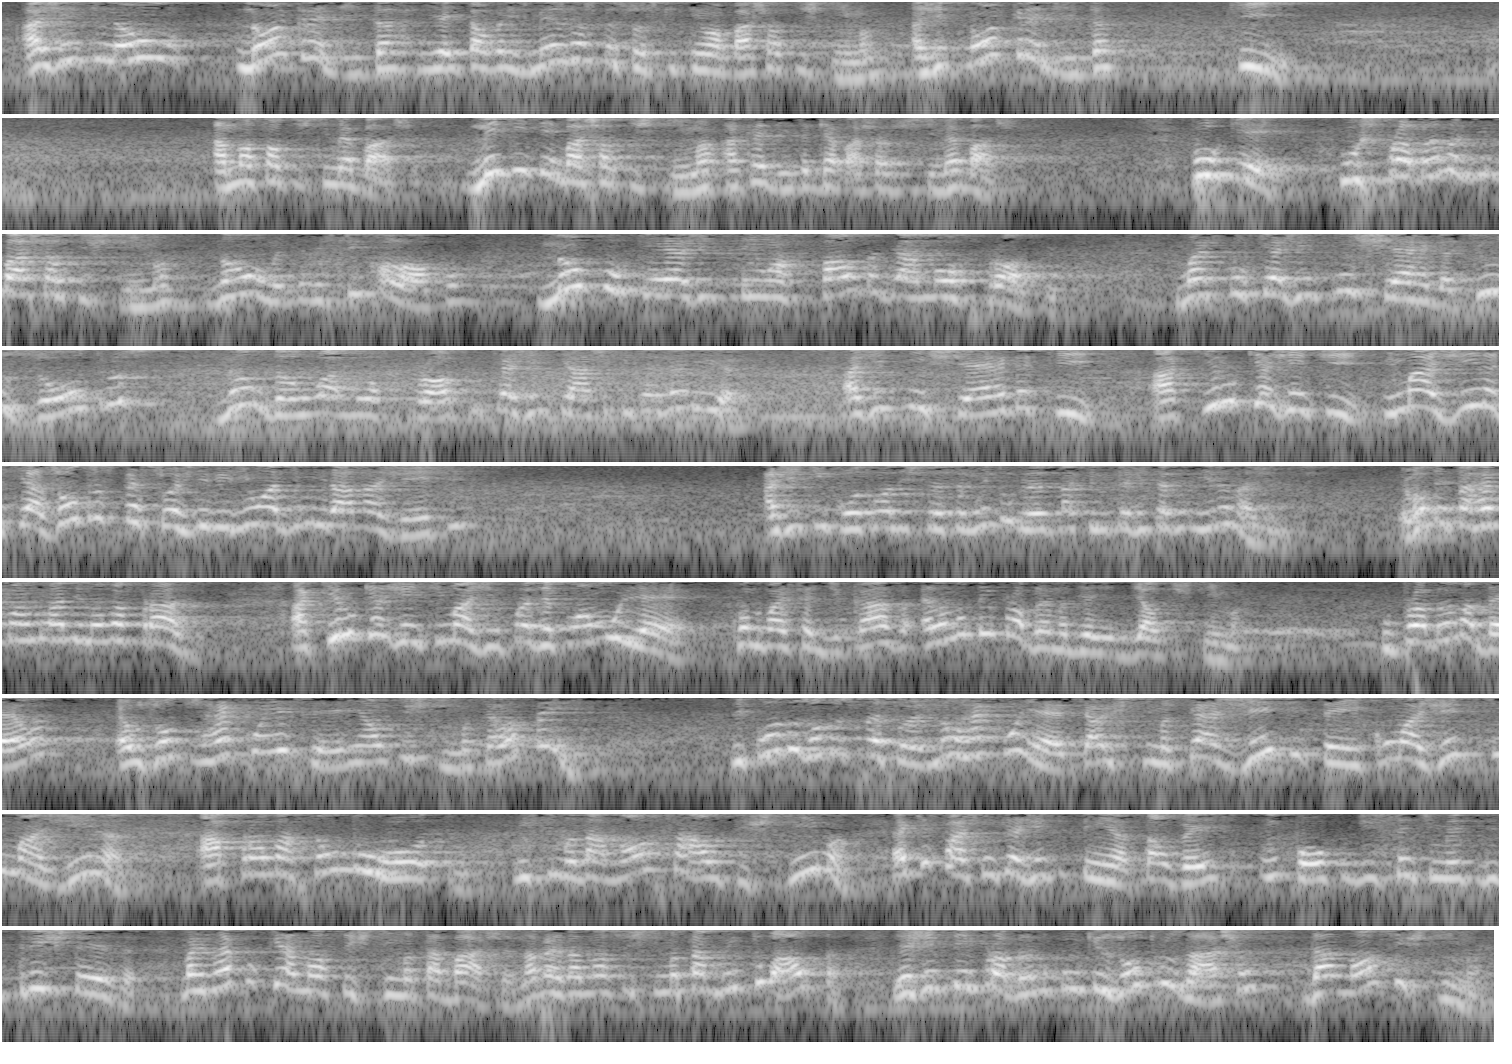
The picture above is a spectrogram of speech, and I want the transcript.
a gente não, não acredita, e aí talvez mesmo as pessoas que têm uma baixa autoestima, a gente não acredita que a nossa autoestima é baixa. Nem quem tem baixa autoestima acredita que a baixa autoestima é baixa. Por quê? Os problemas de baixa autoestima, normalmente eles se colocam não porque a gente tem uma falta de amor próprio, mas porque a gente enxerga que os outros não dão o amor próprio que a gente acha que deveria. A gente enxerga que aquilo que a gente imagina que as outras pessoas deveriam admirar na gente, a gente encontra uma distância muito grande daquilo que a gente admira na gente. Eu vou tentar reformular de novo a frase. Aquilo que a gente imagina, por exemplo, uma mulher, quando vai sair de casa, ela não tem problema de, de autoestima. O problema dela é os outros reconhecerem a autoestima que ela tem. E quando as outras pessoas não reconhecem a estima que a gente tem, como a gente se imagina, a aprovação do outro em cima da nossa autoestima é que faz com que a gente tenha, talvez, um pouco de sentimento de tristeza. Mas não é porque a nossa estima está baixa. Na verdade, a nossa estima está muito alta. E a gente tem problema com o que os outros acham da nossa estima.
